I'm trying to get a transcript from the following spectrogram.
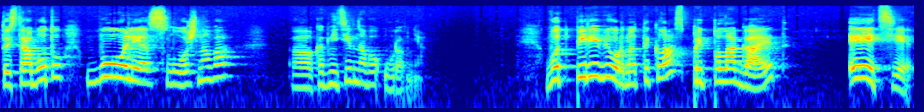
то есть работу более сложного э, когнитивного уровня. Вот перевернутый класс предполагает эти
